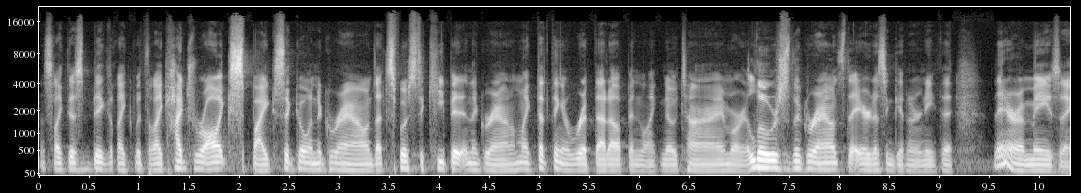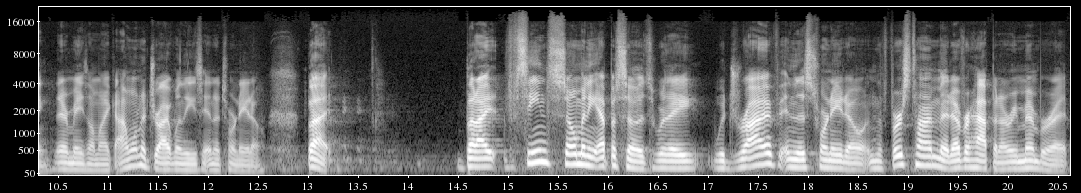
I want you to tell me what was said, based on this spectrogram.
It's like this big, like with like hydraulic spikes that go in the ground that's supposed to keep it in the ground. I'm like, that thing will rip that up in like no time, or it lowers the ground so the air doesn't get underneath it. They're amazing. They're amazing. I'm like, I want to drive one of these in a tornado. But but I've seen so many episodes where they would drive in this tornado, and the first time it ever happened, I remember it.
